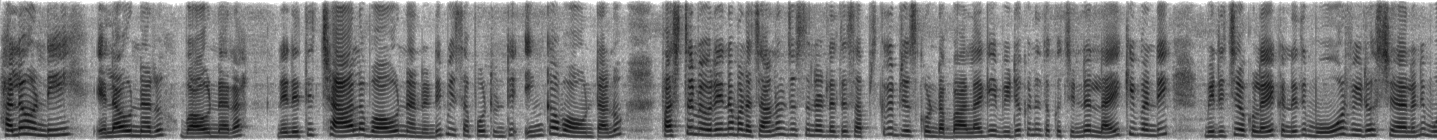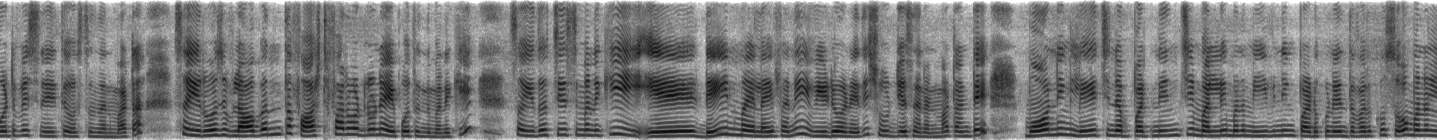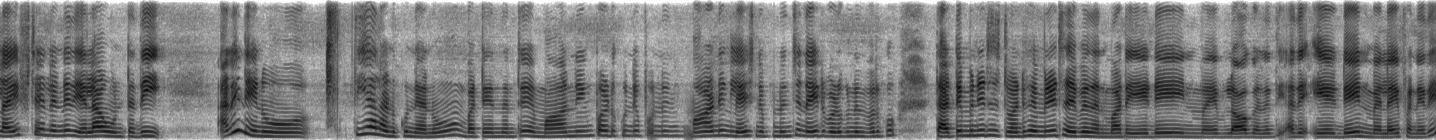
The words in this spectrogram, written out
Hello అండి ఎలా ఉన్నారు? బాగున్నారా? నేనైతే చాలా బాగున్నానండి. మీ సపోర్ట్ ఉంటే ఇంకా బాగుంటాను. ఫస్ట్ టైం ఎవరైనా మన ఛానల్ చూస్తున్నట్లయితే సబ్స్క్రైబ్ చేసుకోండి అబ్బా. అలాగే వీడియోకి అనేది ఒక చిన్న లైక్ ఇవ్వండి. మీరు ఇచ్చే ఒక లైక్ అనేది మోర్ వీడియోస్ చేయాలని మోటివేషన్ అయితే వస్తుందన్నమాట. సో ఈరోజు వ్లాగ్ అంతా ఫాస్ట్ ఫార్వర్డ్లోనే అయిపోతుంది మనకి. సో ఇది వచ్చేసి మనకి a day in my life అని వీడియో అనేది షూట్ చేశాను అనమాట అంటే మార్నింగ్ లేచినప్పటి నుంచి మళ్ళీ మనం ఈవినింగ్ పడుకునేంత వరకు సో మన లైఫ్ స్టైల్ అనేది ఎలా ఉంటుంది అని నేను తీయాలనుకున్నాను. బట్ ఏంటంటే మార్నింగ్ పడుకునేప్పటి నుంచి మార్నింగ్ లేచినప్పటి నుంచి నైట్ పడుకునేంత వరకు thirty minutes twenty five minutes అయిపోయింది అనమాట a day in my vlog అనేది అదే a day in my life అనేది.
